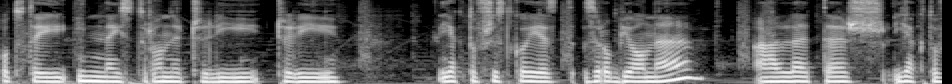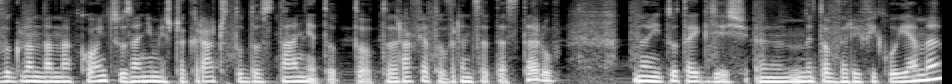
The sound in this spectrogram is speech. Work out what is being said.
od tej innej strony, czyli, czyli jak to wszystko jest zrobione, ale też jak to wygląda na końcu, zanim jeszcze gracz to dostanie, to, to, to trafia to w ręce testerów. No i tutaj gdzieś y, my to weryfikujemy.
